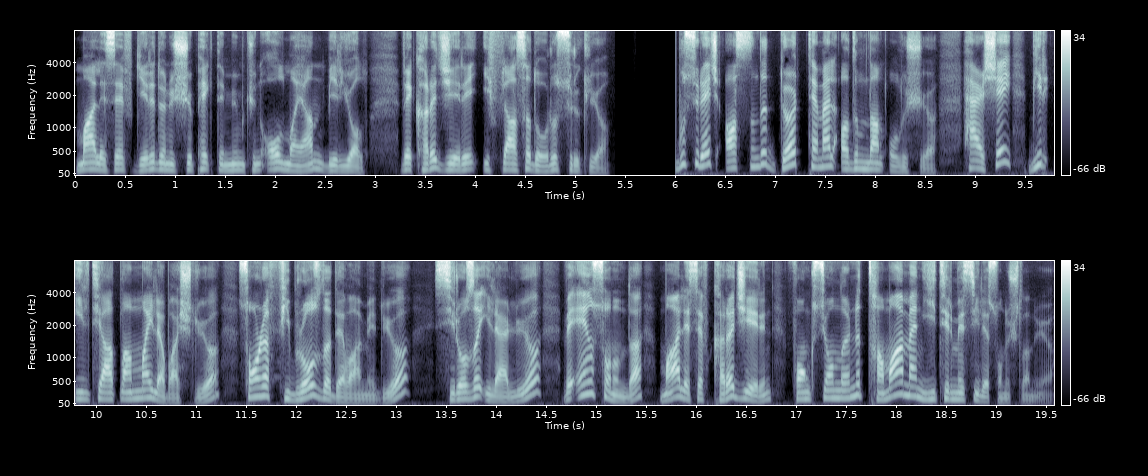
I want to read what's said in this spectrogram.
Maalesef geri dönüşü pek de mümkün olmayan bir yol ve karaciğeri iflasa doğru sürüklüyor. Bu süreç aslında dört temel adımdan oluşuyor. Her şey bir iltihaplanmayla başlıyor, sonra fibrozla devam ediyor, siroza ilerliyor ve en sonunda maalesef karaciğerin fonksiyonlarını tamamen yitirmesiyle sonuçlanıyor.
